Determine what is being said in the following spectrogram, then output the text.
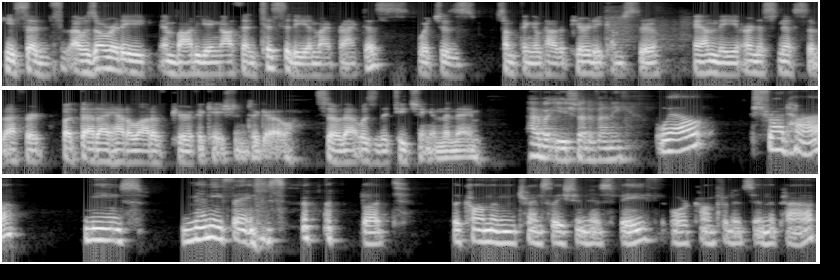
he said, I was already embodying authenticity in my practice, which is something of how the purity comes through and the earnestness of effort, but that I had a lot of purification to go. So that was the teaching in the name. How about you, Shradavani? Well, Shraddha means many things, but the common translation is faith or confidence in the path.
